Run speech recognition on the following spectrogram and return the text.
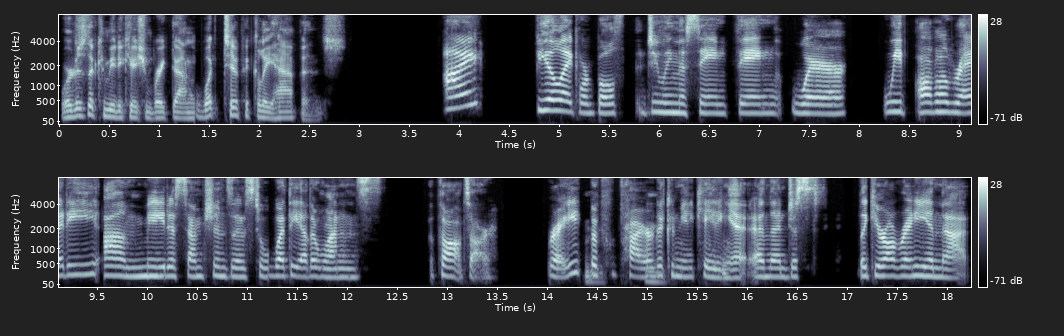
Where does the communication break down? What typically happens? I feel like we're both doing the same thing where we've already um, made assumptions as to what the other one's thoughts are, right? Mm-hmm. But prior mm-hmm. to communicating it. And then just like you're already in that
